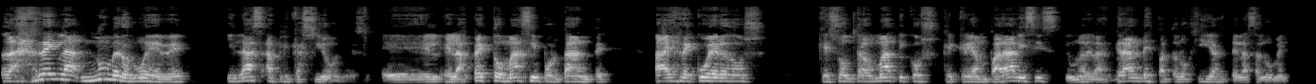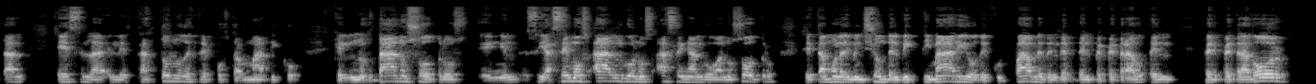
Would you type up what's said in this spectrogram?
la regla número nueve y las aplicaciones. El, aspecto más importante, hay recuerdos que son traumáticos, que crean parálisis, y una de las grandes patologías de la salud mental es el trastorno de estrés postraumático que nos da a nosotros, en el, si hacemos algo, nos hacen algo a nosotros, si estamos en la dimensión del victimario, del culpable, del, del, perpetrador, del perpetrador,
